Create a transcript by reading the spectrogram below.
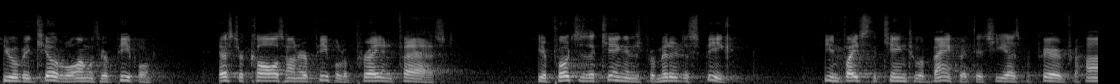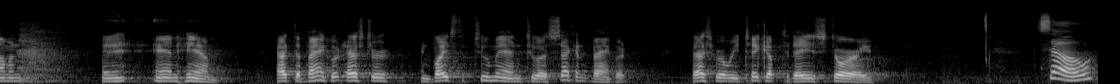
she will be killed along with her people. Esther calls on her people to pray and fast. She approaches the king and is permitted to speak. She invites the king to a banquet that she has prepared for Haman and, and him. At the banquet, Esther invites the two men to a second banquet. That's where we take up today's story. So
